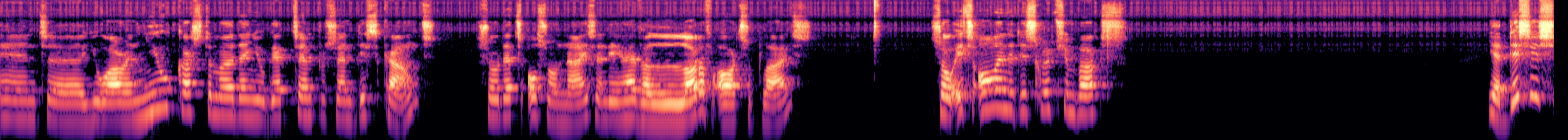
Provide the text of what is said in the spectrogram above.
and uh, you are a new customer, then you get 10% discount. So that's also nice. And they have a lot of art supplies. So it's all in the description box. Yeah, this is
